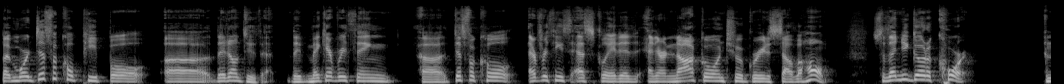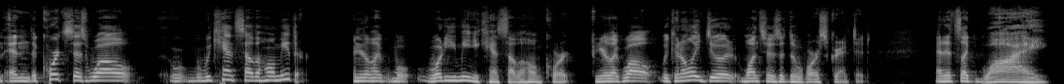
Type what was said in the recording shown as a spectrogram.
But more difficult people, uh, they don't do that. They make everything uh, difficult. Everything's escalated, and they're not going to agree to sell the home. So then you go to court, and, and the court says, well, we can't sell the home either. And you're like, well, what do you mean you can't sell the home court? And you're like, well, we can only do it once there's a divorce granted. And it's like, why?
